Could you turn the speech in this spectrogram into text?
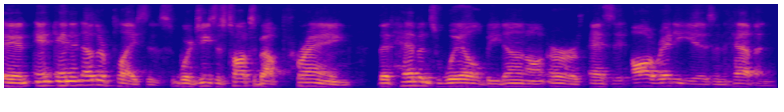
and, and, and in other places where Jesus talks about praying that heaven's will be done on earth as it already is in heaven.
